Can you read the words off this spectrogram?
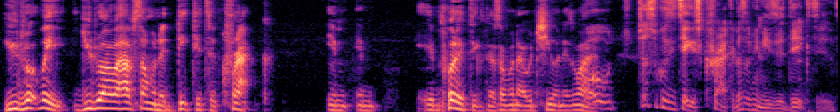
You'd wait. You'd rather have someone addicted to crack in in in politics than someone that would cheat on his wife. Well, just because he takes crack, it doesn't mean he's addicted.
